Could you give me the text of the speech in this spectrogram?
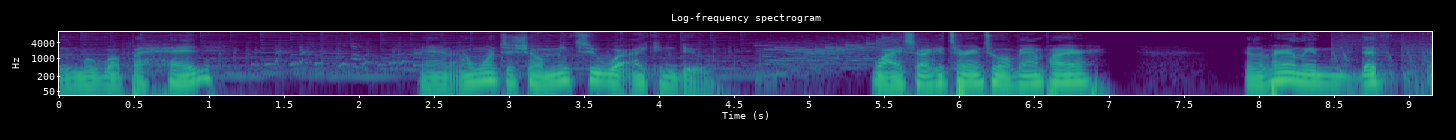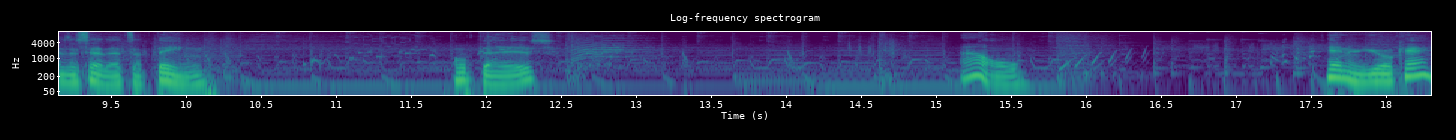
move up ahead. And I want to show Mitsu what I can do. Why? So I could turn into a vampire? Because apparently that as I said, that's a thing. Hope that is. Ow. Tanner, you okay?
